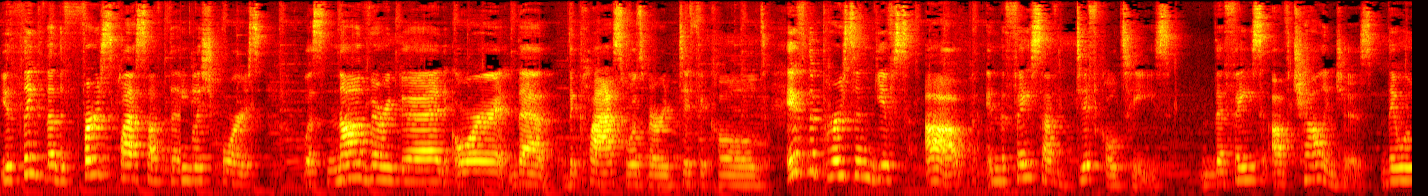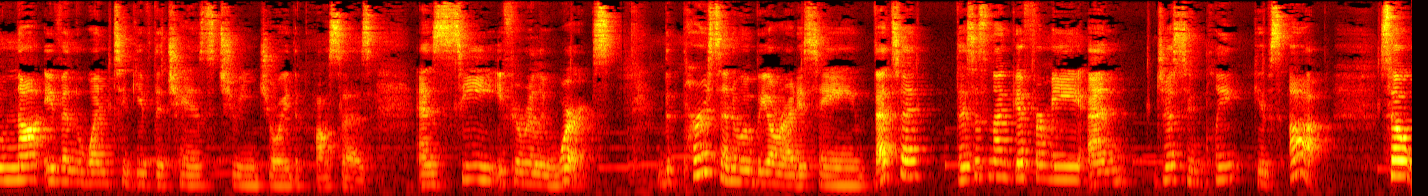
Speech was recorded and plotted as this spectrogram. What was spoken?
you think that the first class of the English course was not very good or that the class was very difficult. If the person gives up in the face of difficulties, the face of challenges, they will not even want to give the chance to enjoy the process and see if it really works. The person will be already saying, That's it, this is not good for me, and just simply gives up. So,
